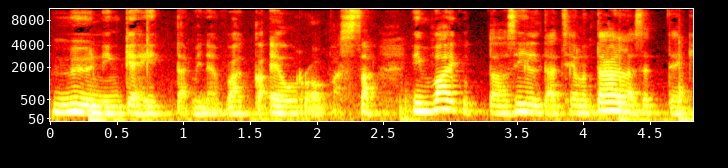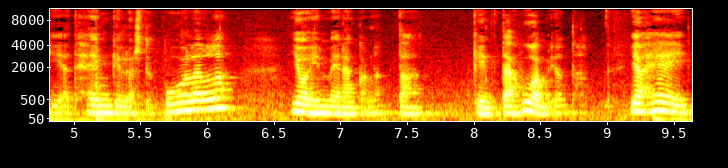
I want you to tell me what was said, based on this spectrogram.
myynnin kehittäminen vaikka Euroopassa, niin vaikuttaa siltä, että siellä on tällaiset tekijät henkilöstöpuolella, joihin meidän kannattaa kiinnittää huomiota. Ja hei,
